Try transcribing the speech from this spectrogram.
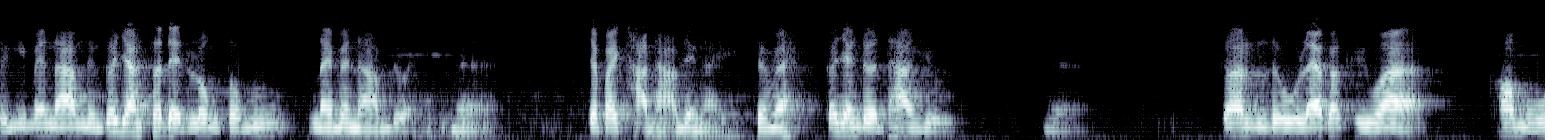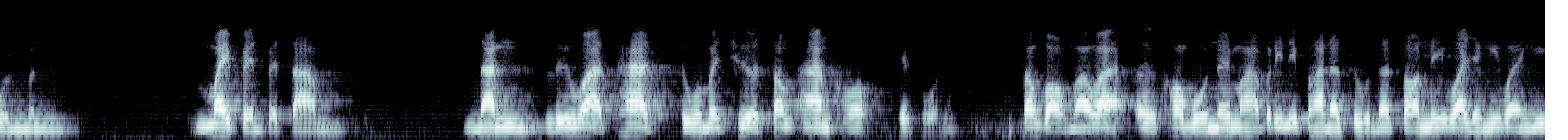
ถึงอีกแม่น้ำหนึ่งก็ยังเสด็จลงสงในแม่น้ำด้วยเนี่ยจะไปขานหามยังไง ใช่ไหมก็ยังเดินทางอยู่เนี่ยก็ดูแล้วก็คือว่าข้อมูลมันไม่เป็นไปตามนั้นหรือว่าถ้าตัวไม่เชื่อต้องอ้างข้อเหตุผล ต้องบอกมาว่าเออข้อมูลในมหาปรินิพานสูตรนะตอนนี้ว่าอย่างนี้ว่าอย่างนี้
